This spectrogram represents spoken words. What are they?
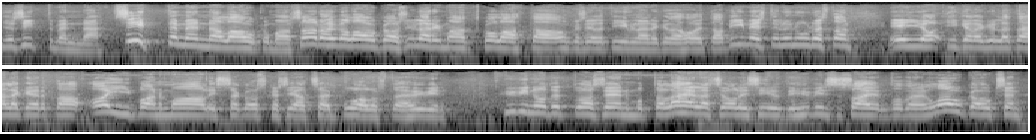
Ja sitten mennään, sitten mennään laukomaan. Saadaan hyvä laukaus, ylärimaat kolahtaa. Onko siellä tiimiläinen, ketä hoitaa viimeistelyn uudestaan? Ei ole ikävä kyllä tällä kertaa aivan maalissa, koska sieltä sai puolustaja hyvin hyvin otettua sen, mutta lähellä se oli silti. Hyvin se sai tota, niin laukauksen,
